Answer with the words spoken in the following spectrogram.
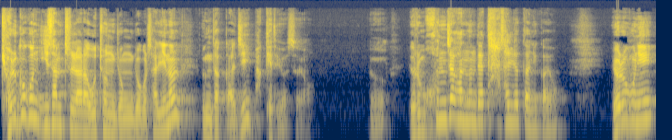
결국은 237 나라 5천 종족을 살리는 응답까지 받게 되었어요. 어, 여러분 혼자 갔는데 다 살렸다니까요. 여러분이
